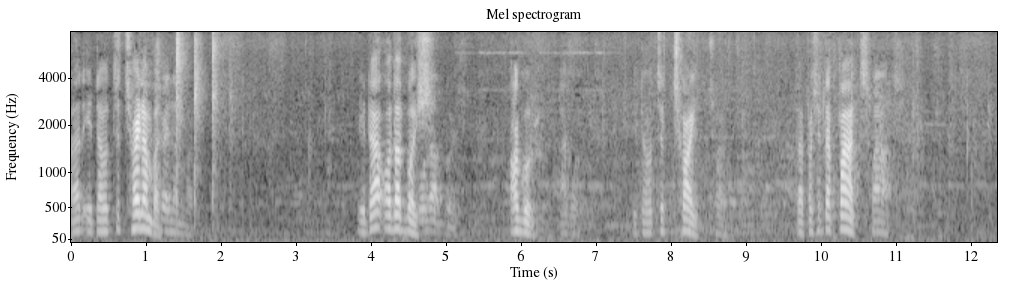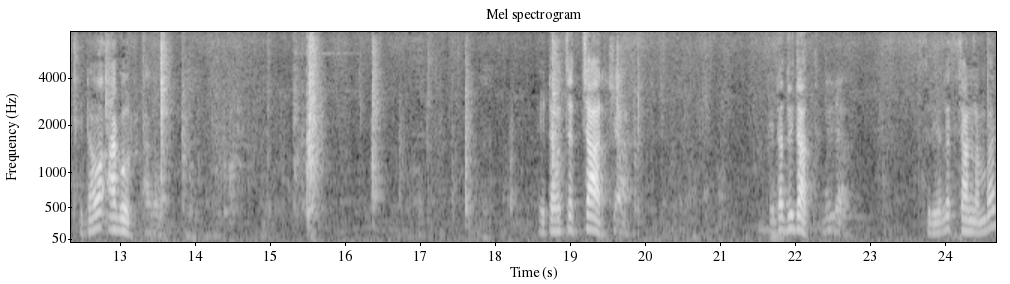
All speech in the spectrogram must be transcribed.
আর এটা হচ্ছে ছয় নাম্বার। এটা অদাত বয়স। আগর। আগর। এটা হচ্ছে ছয়। ছয়। তারপর সেটা পাঁচ। পাঁচ। এটাও আগর। আগর। এটা হচ্ছে চার। চার। এটা দুই দাঁত। সিরিয়ালের চার নাম্বার।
